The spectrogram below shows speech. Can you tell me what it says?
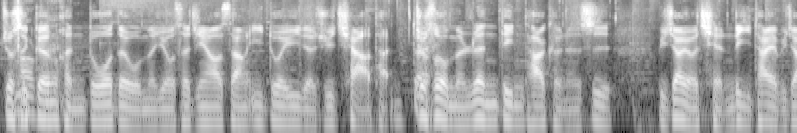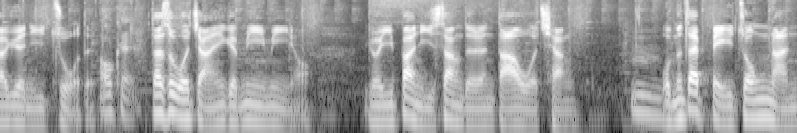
就是跟很多的我们油车经销商一对一的去洽谈，就是我们认定他可能是比较有潜力，他也比较愿意做的。OK，但是我讲一个秘密哦，有一半以上的人打我枪。嗯，我们在北中南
